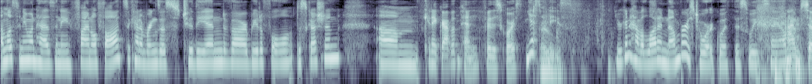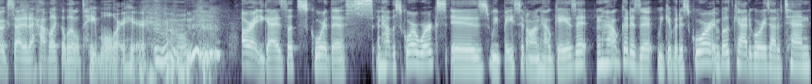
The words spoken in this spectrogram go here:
unless anyone has any final thoughts, it kind of brings us to the end of our beautiful discussion. Um, Can I grab a pen for this course? Yes, please. You're going to have a lot of numbers to work with this week, Sam. I'm so excited. I have like a little table right here. Ooh. All right, you guys, let's score this. And how the score works is we base it on how gay is it and how good is it. We give it a score in both categories out of 10,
